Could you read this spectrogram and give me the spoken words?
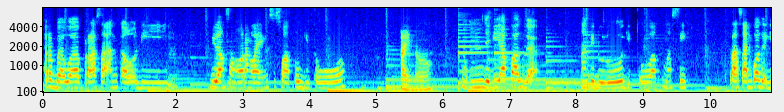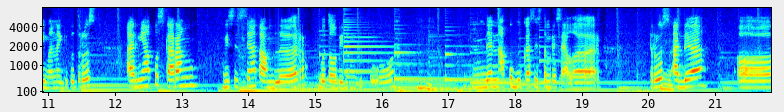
terbawa perasaan kalau dibilang sama orang lain sesuatu gitu I know Mm-mm, jadi aku agak nanti dulu gitu aku masih perasaanku agak gimana gitu terus akhirnya aku sekarang bisnisnya tumbler botol minum gitu. Hmm. Mm, dan aku buka sistem reseller. Terus Hmm. ada eh,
